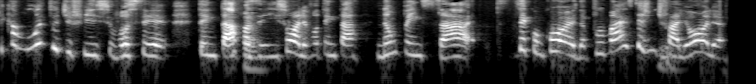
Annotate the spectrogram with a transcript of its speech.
Fica muito difícil você tentar fazer é. isso. Olha, eu vou tentar não pensar. Você concorda? Por mais que a gente fale, olha,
